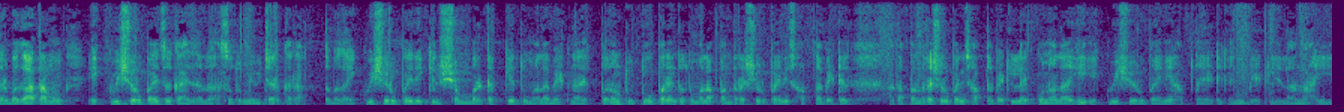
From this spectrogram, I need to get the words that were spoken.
तर बघा आता मग एकवीसशे रुपयाचं काय झालं असं तुम्ही विचार कराल तर बघा एकवीसशे रुपये देखील शंभर टक्के तुम्हाला भेटणार आहेत. परंतु तोपर्यंत तुम्हाला पंधराशे रुपयांनीच हप्ता भेटेल. आता पंधराशे रुपयांनीच हप्ता भेटलेला आहे. कुणालाही एकवीसशे रुपयांनी हप्ता या ठिकाणी भेटलेला नाही.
